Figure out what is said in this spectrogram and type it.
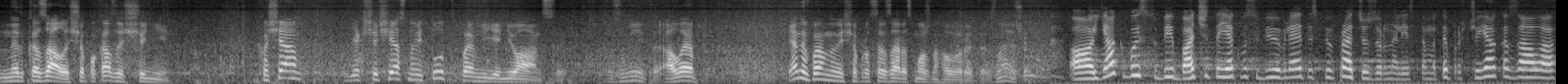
не казали, що показує, що ні. Хоча, якщо чесно, і тут певні є нюанси. Розумієте? Але Я не впевнений, що про це зараз можна говорити. Знаєш? А Як ви собі бачите, як ви собі уявляєте співпрацю з журналістами? Те, про що я казала.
